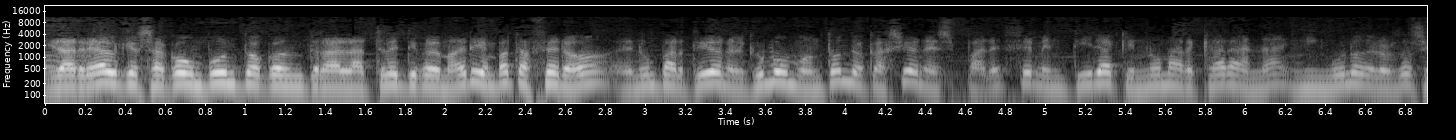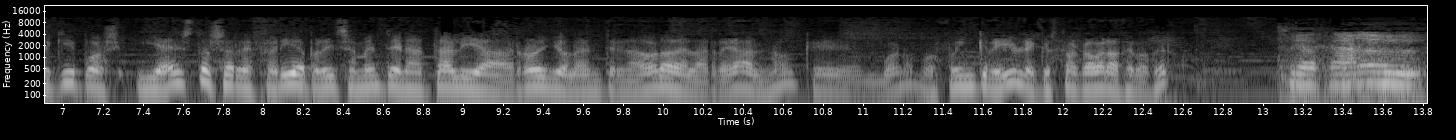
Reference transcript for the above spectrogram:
Y la Real que sacó un punto contra el Atlético de Madrid, empate a cero, en un partido en el que hubo un montón de ocasiones. Parece mentira que no marcara ninguno de los dos equipos. Y a esto se refería precisamente Natalia Arroyo, la entrenadora de la Real, ¿no? Que, bueno, pues fue increíble que esto acabara 0-0. Sí, al final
